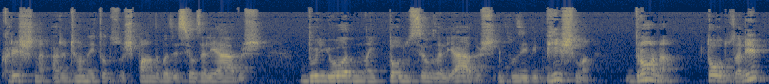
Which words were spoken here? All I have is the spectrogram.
Krishna, Arjuna e todos os Pandavas e seus aliados, Duryodhana e todos os seus aliados, inclusive Bhishma, Drona, todos ali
